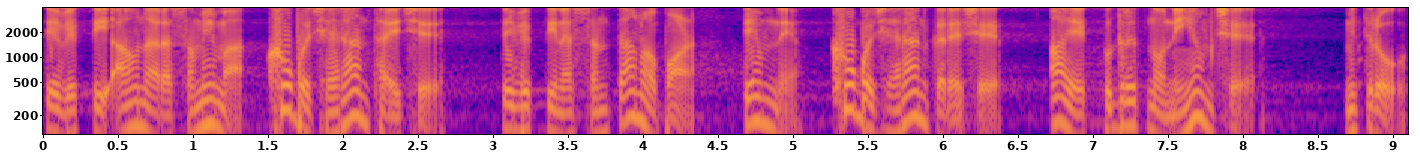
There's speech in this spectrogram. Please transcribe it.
તે વ્યક્તિ આવનારા સમયમાં ખૂબ જ હેરાન થાય છે. તે વ્યક્તિના સંતાનો પણ તેમને ખૂબ જ હેરાન કરે છે. આ એક કુદરતનો નિયમ છે. મિત્રો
